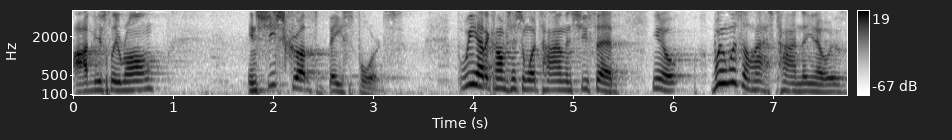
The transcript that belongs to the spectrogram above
obviously wrong, and she scrubs baseboards. We had a conversation one time, and she said, You know, when was the last time that, you know, it was,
